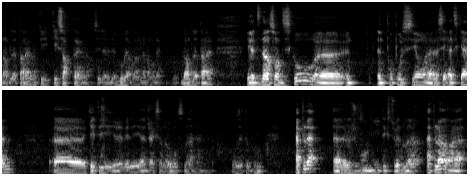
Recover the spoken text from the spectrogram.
d'Angleterre, qui, qui, est sortant, c'est le, gouverneur de la Banque d'Angleterre, il a dit dans son discours une, une, proposition assez radicale qui a été révélée à Jackson Hole aux États-Unis, appelant, euh, je vous lis textuellement, appelant à,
